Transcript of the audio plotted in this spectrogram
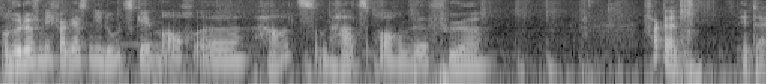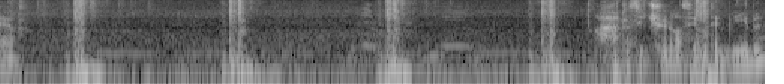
Und wir dürfen nicht vergessen, die Dudes geben auch äh, Harz. Und Harz brauchen wir für Fackeln hinterher. Das sieht schön aus hier mit dem Nebel.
